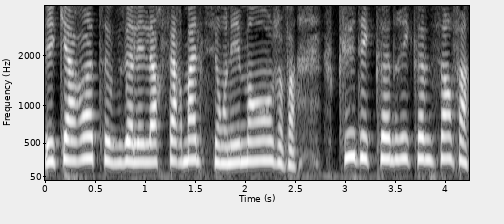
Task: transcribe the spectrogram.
les carottes, vous allez leur faire mal si on les mange. Enfin, que des conneries comme ça. Enfin,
